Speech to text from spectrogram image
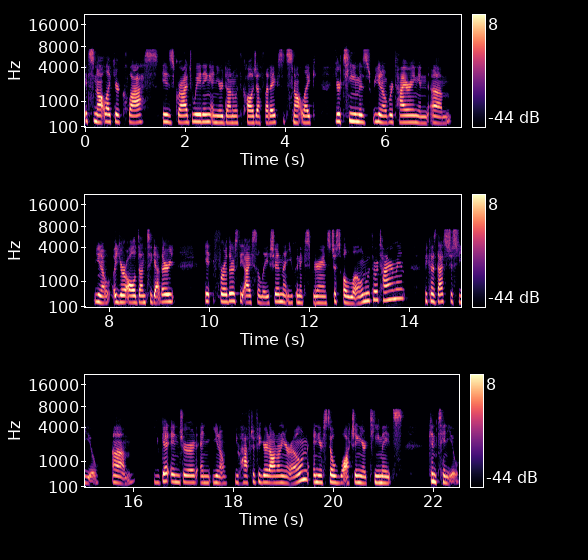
It's not like your class is graduating and you're done with college athletics. It's not like your team is, you know, retiring and um, you know, you're all done together. It furthers the isolation that you can experience just alone with retirement because that's just you. Um, you get injured and you know you have to figure it out on your own and you're still watching your teammates continue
